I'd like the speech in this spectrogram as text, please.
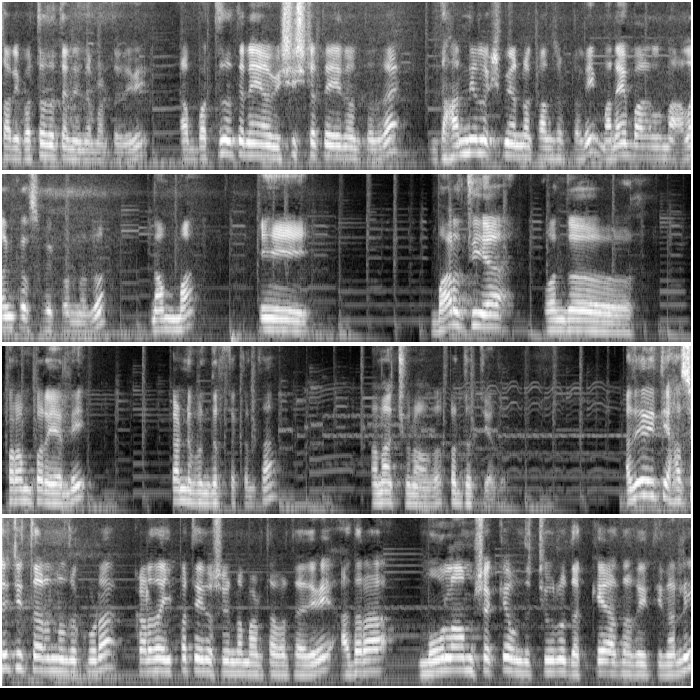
ಸಾರಿ, ಭತ್ತದ ತೆನೆಯಿಂದ ಮಾಡ್ತಾಯಿದ್ದೀವಿ ಆ ಭತ್ತದ ತೆನೆಯ ವಿಶಿಷ್ಟತೆ ಏನು ಅಂತಂದರೆ ಧಾನ್ಯಲಕ್ಷ್ಮಿ ಅನ್ನೋ ಕಾನ್ಸೆಪ್ಟಲ್ಲಿ ಮನೆ ಬಾಗಿಲನ್ನು ಅಲಂಕರಿಸಬೇಕು ಅನ್ನೋದು ನಮ್ಮ ಈ ಭಾರತೀಯ ಒಂದು ಪರಂಪರೆಯಲ್ಲಿ ಕಂಡು ಬಂದಿರತಕ್ಕಂಥ ಅನಾಚುನಾದ ಪದ್ಧತಿ ಅದು. ಅದೇ ರೀತಿ ಹಸೆ ಚಿತ್ತಾರ ಅನ್ನೋದು ಕೂಡ ಕಳೆದ ಇಪ್ಪತ್ತೈದು ವರ್ಷದಿಂದ ಮಾಡ್ತಾ ಬರ್ತಾ ಇದ್ದೀವಿ ಅದರ ಮೂಲಾಂಶಕ್ಕೆ ಒಂದು ಚೂರು ಧಕ್ಕೆ ಆದ ರೀತಿಯಲ್ಲಿ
